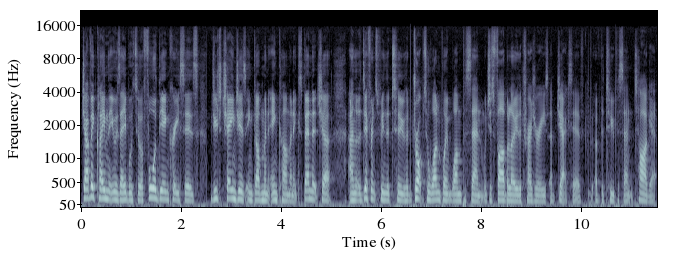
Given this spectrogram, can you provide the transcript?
Javid claimed that he was able to afford the increases due to changes in government income and expenditure, and that the difference between the two had dropped to 1.1%, which is far below the Treasury's objective of the 2% target.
